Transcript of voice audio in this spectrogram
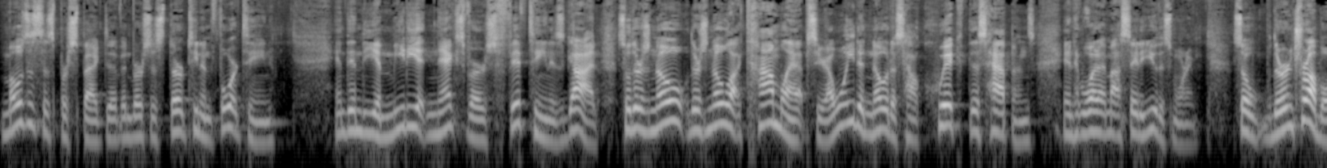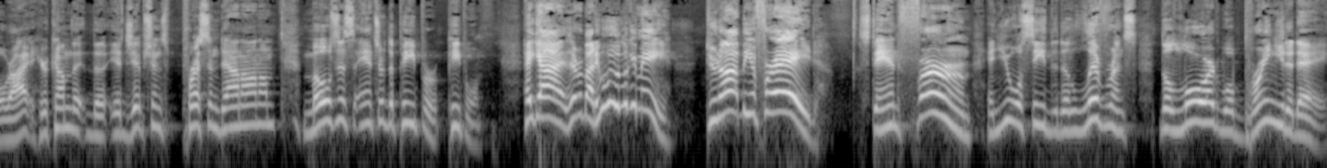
Moses' perspective in verses 13 and 14, and then the immediate next verse, 15, is God. So there's no there's no like time lapse here. I want you to notice how quick this happens and what it might say to you this morning. So they're in trouble, right? Here come the, the Egyptians pressing down on them. Moses answered the people, people, Hey guys, everybody, woo, look at me. Do not be afraid. Stand firm, and you will see the deliverance the Lord will bring you today.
